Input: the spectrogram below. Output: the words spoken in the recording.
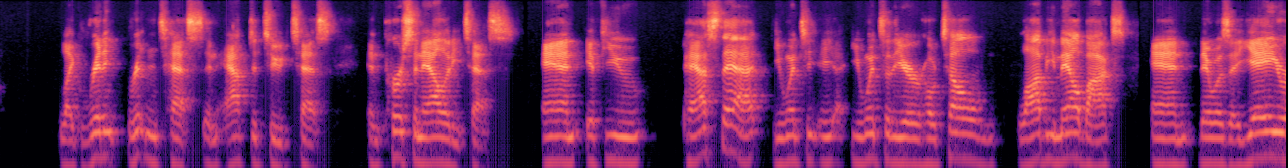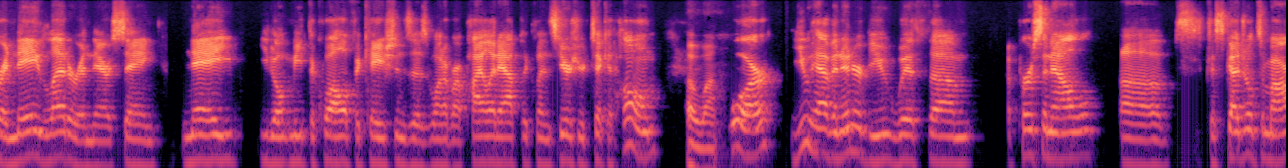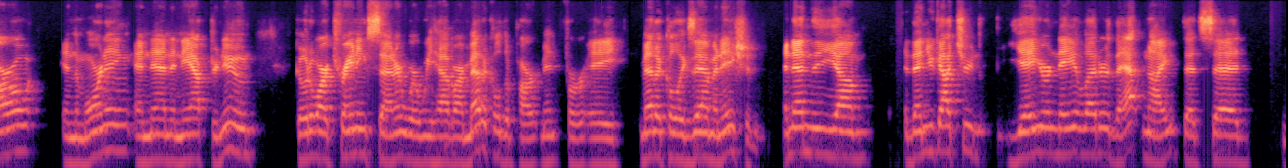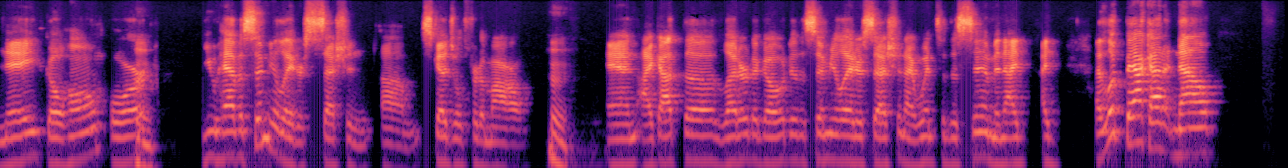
like written written tests and aptitude tests and personality tests. And if you passed that, you went to you went to your hotel lobby mailbox and there was a yay or a nay letter in there saying, nay, you don't meet the qualifications as one of our pilot applicants. Here's your ticket home. Oh, wow. Or you have an interview with um, personnel uh, scheduled tomorrow in the morning, and then in the afternoon, go to our training center where we have our medical department for a medical examination. And then the um, and then you got your yay or nay letter that night that said nay, go home, or hmm. you have a simulator session um, scheduled for tomorrow. Hmm. And I got the letter to go to the simulator session. I went to the sim, and I I, I look back on it now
